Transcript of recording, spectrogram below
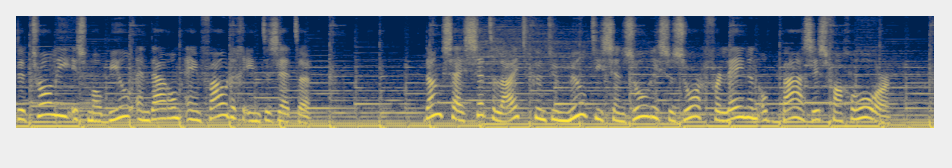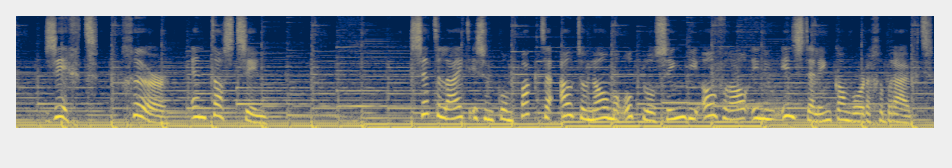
De trolley is mobiel en daarom eenvoudig in te zetten. Dankzij Satellite kunt u multisensorische zorg verlenen op basis van gehoor, zicht, geur en tastzin. Satellite is een compacte autonome oplossing die overal in uw instelling kan worden gebruikt.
